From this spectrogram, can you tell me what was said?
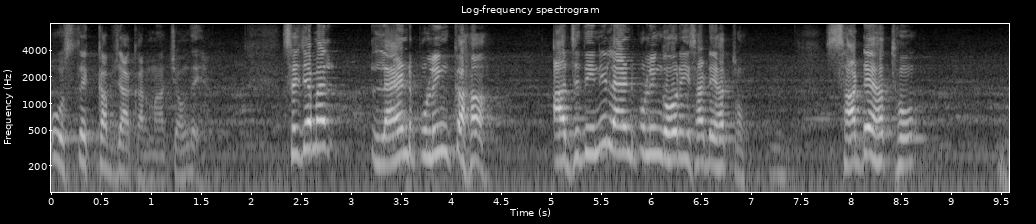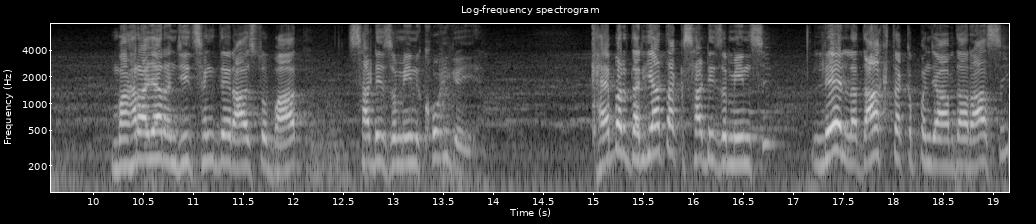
ਉਸ ਤੇ ਕਬਜ਼ਾ ਕਰਨਾ ਚਾਹੁੰਦੇ ਆ ਸੋ ਜੇ ਮੈਂ ਲੈਂਡ ਪੁਲਿੰਗ ਕਹਾ, ਅੱਜ ਦੀ ਨਹੀਂ ਲੈਂਡ ਪੁਲਿੰਗ ਹੋ ਰਹੀ ਸਾਡੇ ਹੱਥੋਂ। ਸਾਡੇ ਹੱਥੋਂ ਮਹਾਰਾਜਾ ਰਣਜੀਤ ਸਿੰਘ ਦੇ ਰਾਜ ਤੋਂ ਬਾਅਦ ਸਾਡੀ ਜ਼ਮੀਨ ਖੋਈ ਗਈ ਹੈ। ਖੈਬਰ ਦਰਿਆ ਤੱਕ ਸਾਡੀ ਜ਼ਮੀਨ ਸੀ, ਲੇਹ ਲਦਾਖ ਤੱਕ ਪੰਜਾਬ ਦਾ ਰਾਜ ਸੀ।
